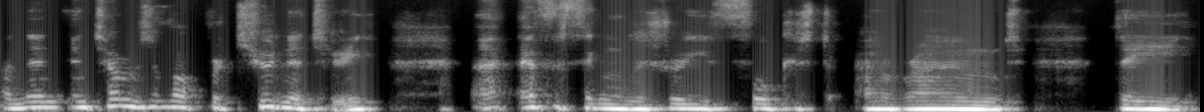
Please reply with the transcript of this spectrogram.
And then in terms of opportunity, uh, everything was really focused around the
